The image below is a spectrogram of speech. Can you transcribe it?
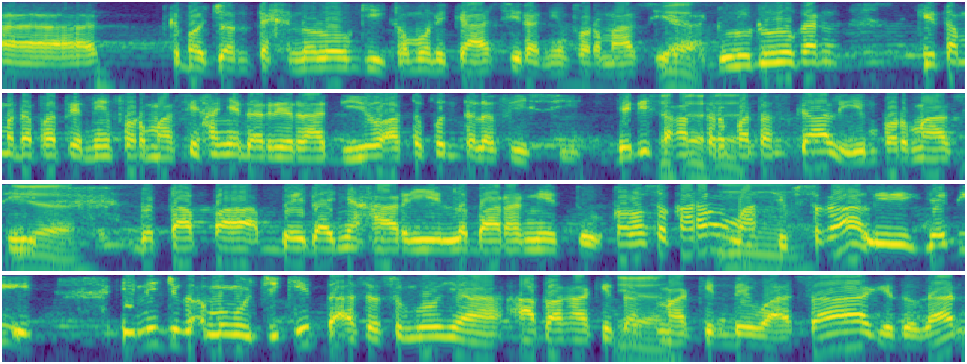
uh, kemajuan teknologi komunikasi dan informasi yeah. ya. Dulu-dulu kan kita mendapatkan informasi hanya dari radio ataupun televisi. Jadi sangat terbatas sekali informasi yeah. betapa bedanya hari lebaran itu. Kalau sekarang hmm. masif sekali. Jadi ini juga menguji kita sesungguhnya apakah kita yeah. semakin dewasa gitu kan,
